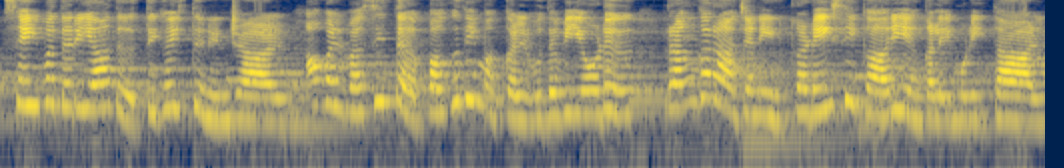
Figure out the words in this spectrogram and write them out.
செய்வதறியாது திகைத்து நின்றாள். அவள் வசித்த பகுதி மக்கள் உதவியோடு ரங்கராஜனின் கடைசி காரியங்களை முடித்தாள்.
